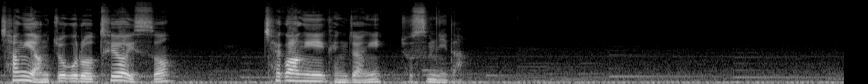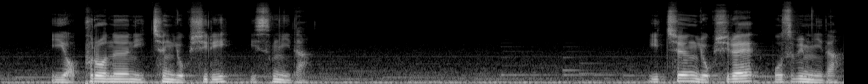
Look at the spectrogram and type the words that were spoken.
창이 양쪽으로 트여 있어 채광이 굉장히 좋습니다. 이 옆으로는 2층 욕실이 있습니다. 2층 욕실의 모습입니다.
